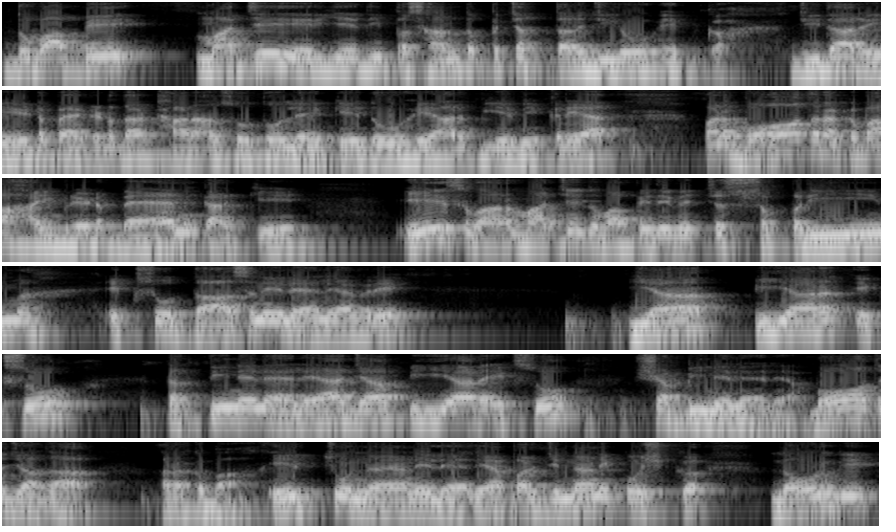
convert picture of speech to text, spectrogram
ਦੁਬਾਬੇ ਮਾਝੇ ਏਰੀਏ ਦੀ ਪਸੰਦ 7501 ਜਿਹਦਾ ਰੇਟ ਪੈਕਟ ਦਾ 1800 ਤੋਂ ਲੈ ਕੇ 2000 ਰੁਪਏ ਵਿਕ ਰਿਹਾ। ਪਰ ਬਹੁਤ ਰਕਬਾ ਹਾਈਬ੍ਰਿਡ ਬੈਨ ਕਰਕੇ ਇਸ ਵਾਰ ਮਾਝੇ ਦੁਆਬੇ ਦੇ ਵਿੱਚ ਸੁਪਰੀਮ 110 ਨੇ ਲੈ ਲਿਆ ਵੀਰੇ, ਜਾਂ ਪੀਆਰ 131 ਨੇ ਲੈ ਲਿਆ, ਜਾਂ ਪੀਆਰ 126 ਨੇ ਲੈ ਲਿਆ, ਬਹੁਤ ਜ਼ਿਆਦਾ ਰਕਬਾ। ਇਹ ਝੋਨਿਆਂ ਨੇ ਲੈ ਲਿਆ, ਪਰ ਜਿਨ੍ਹਾਂ ਨੇ ਕੁਸ਼ਕ ਲਾਉਣਗੇ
